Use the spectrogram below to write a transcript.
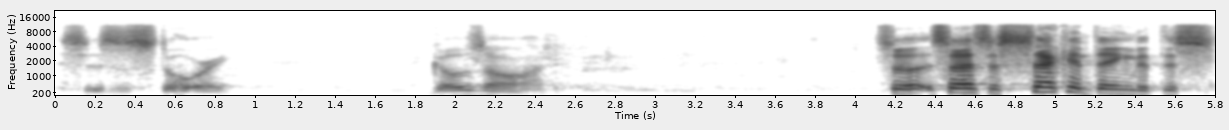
This is a story. It goes on. So, so that's the second thing that this,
